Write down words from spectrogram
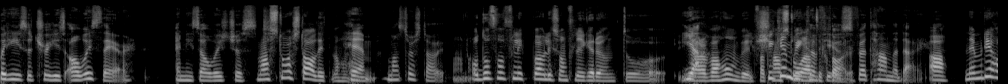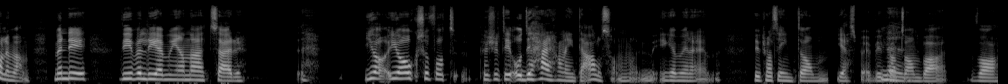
But he's a tree, he's always there. And he's always just Man står stadigt med honom. him. Man står stadigt med honom. Och då får Filippa liksom flyga runt och Ja. göra vad hon vill för att She han can står be alltid kvar. confused för att han är där. Ja, nej men det håller jag med om. Men det, det är väl det jag menar att så här, jag, jag har också fått perspektiv och det här handlar inte alls om, jag menar vi pratar inte om Jesper, vi Nej. pratar om bara vad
